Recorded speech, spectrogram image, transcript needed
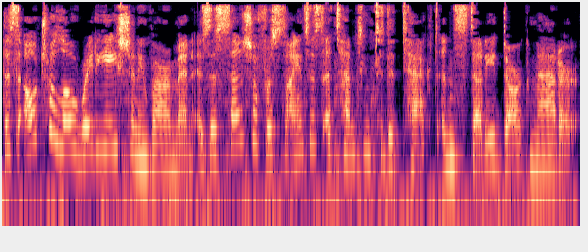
This ultra-low radiation environment is essential for scientists attempting to detect and study dark matter.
